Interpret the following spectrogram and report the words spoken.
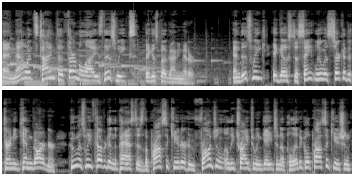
And now it's time to thermalize this week's biggest bogon emitter. And this week, it goes to St. Louis Circuit Attorney Kim Gardner, who, as we've covered in the past, is the prosecutor who fraudulently tried to engage in a political prosecution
